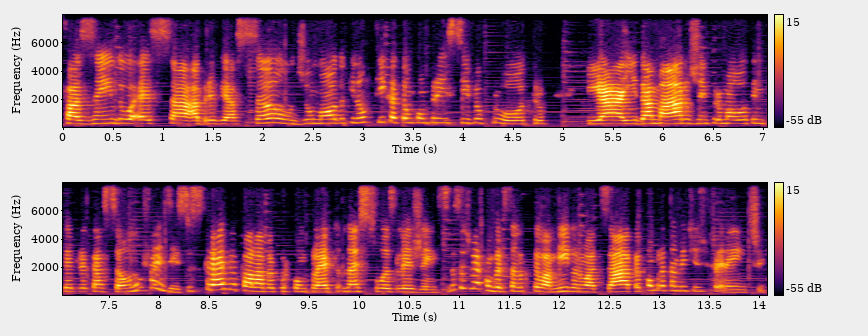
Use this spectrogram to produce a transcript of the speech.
fazendo essa abreviação de um modo que não fica tão compreensível para o outro. E aí dá margem para uma outra interpretação. Não faz isso. Escreve a palavra por completo nas suas legendas. Se você estiver conversando com seu amigo no WhatsApp, é completamente diferente.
